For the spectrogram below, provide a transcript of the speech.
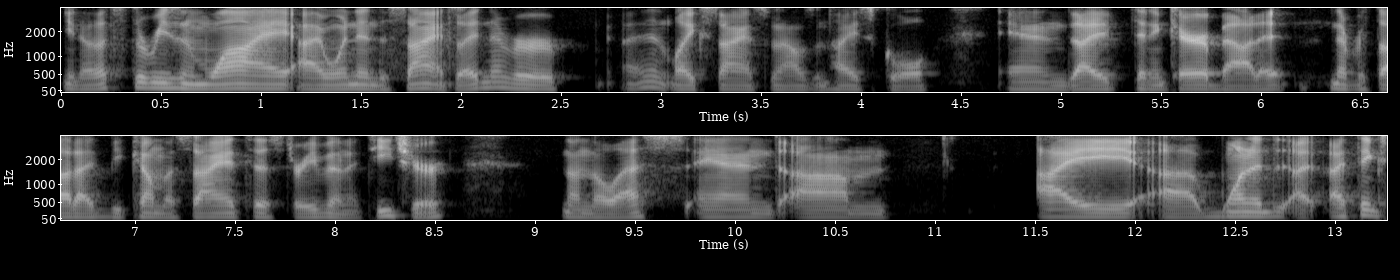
you know that's the reason why I went into science. I never I didn't like science when I was in high school and I didn't care about it. Never thought I'd become a scientist or even a teacher, nonetheless. And um, I uh, wanted, I, I, think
